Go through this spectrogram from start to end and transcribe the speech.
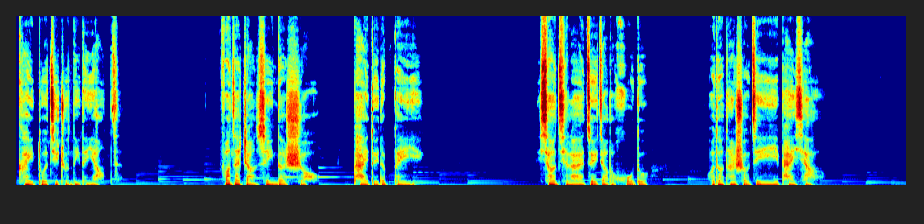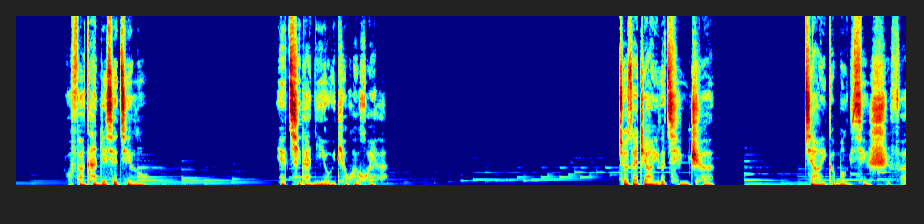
可以多记住你的样子。放在掌心的手，排队的背影，笑起来嘴角的弧度，我都拿手机一一拍下了。我翻看这些记录。也期待你有一天会回来。就在这样一个清晨，这样一个梦醒时分，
